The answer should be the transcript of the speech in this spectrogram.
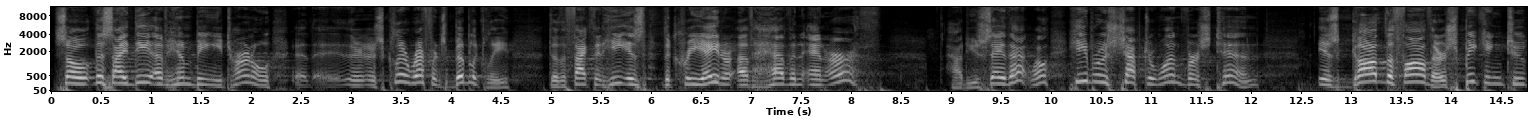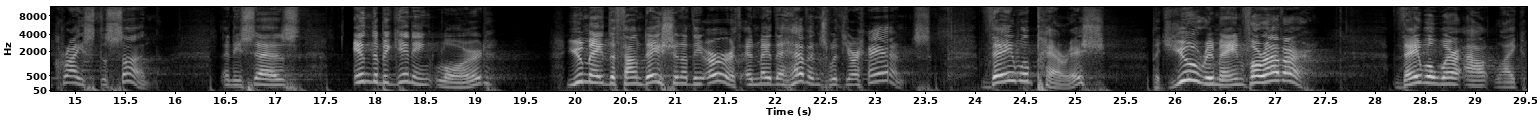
So, this idea of Him being eternal, uh, there's clear reference biblically to the fact that He is the creator of heaven and earth. How do you say that? Well, Hebrews chapter 1, verse 10 is God the Father speaking to Christ the Son. And he says, In the beginning, Lord, you made the foundation of the earth and made the heavens with your hands. They will perish, but you remain forever. They will wear out like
